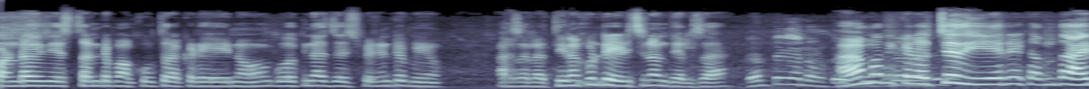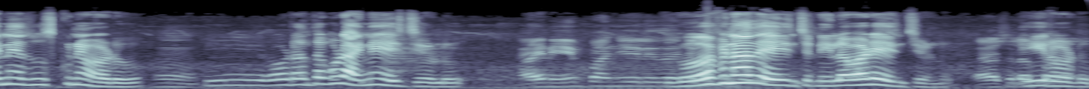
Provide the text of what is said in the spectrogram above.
పండగ చేస్తుంటే మా కూతురు అక్కడ అయినాం. గోపినాథ్ చచ్చిపోయిందంటే మేము అసలు తినకుంటే ఏడ్చినాం తెలుసా? మరి ఇక్కడ వచ్చేది ఏరియాకి అంతా ఆయనే చూసుకునేవాడు. ఈ రోడ్ అంతా కూడా ఆయనే వేయించిండు ఆయన ఏం పని చేయలేదు గోపినాథ్ వేయించిండు నిలబడి వేయించిండు ఈ రోడ్డు.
